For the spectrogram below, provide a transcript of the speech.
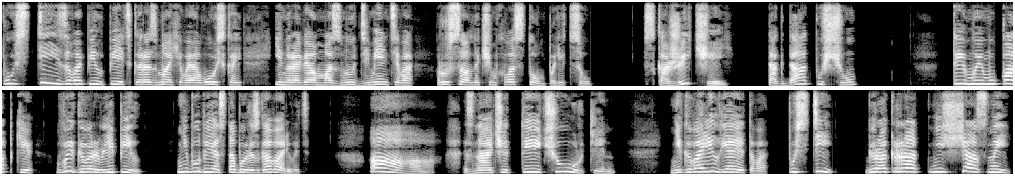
«Пусти!» — завопил Петька, размахивая авоськой и норовя мазнуть Дементьева русалочим хвостом по лицу. «Скажи, чей? Тогда отпущу». «Ты моему папке выговор влепил. Не буду я с тобой разговаривать». «Ага, значит, ты Чуркин. Не говорил я этого. Пусти, бюрократ несчастный!»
